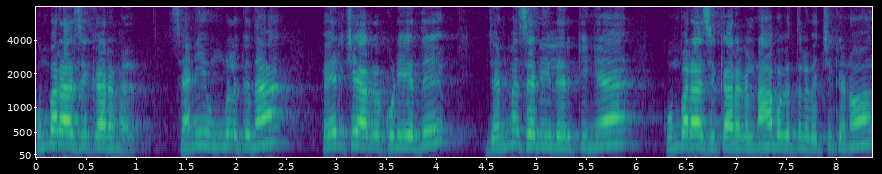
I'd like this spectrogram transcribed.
கும்பராசிக்காரங்கள் சனி உங்களுக்கு தான் பயிற்சி ஆகக்கூடியது ஜென்ம சனியில் இருக்கீங்க. கும்பராசிக்காரர்கள் ஞாபகத்தில் வச்சுக்கணும்.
